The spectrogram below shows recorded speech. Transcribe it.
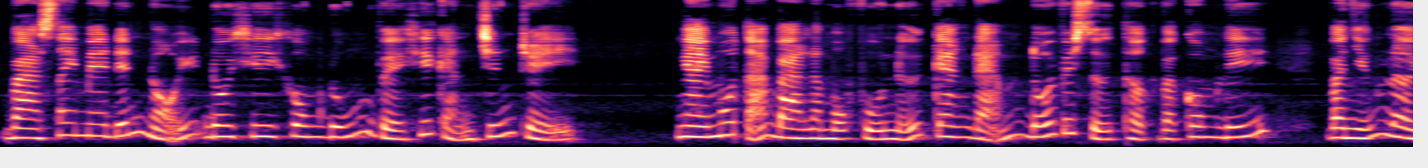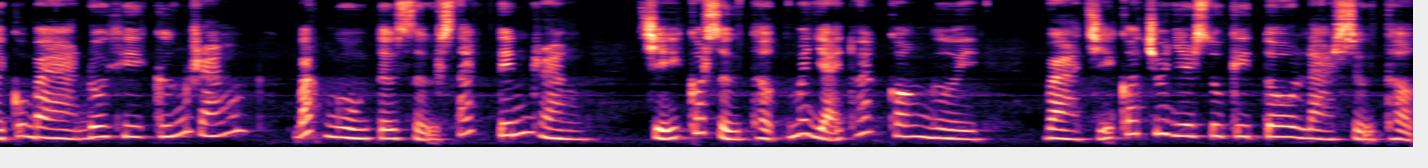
và say mê đến nỗi đôi khi không đúng về khía cạnh chính trị. Ngài mô tả bà là một phụ nữ can đảm đối với sự thật và công lý và những lời của bà đôi khi cứng rắn, bắt nguồn từ sự xác tín rằng chỉ có sự thật mới giải thoát con người và chỉ có Chúa Giêsu Kitô là sự thật.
